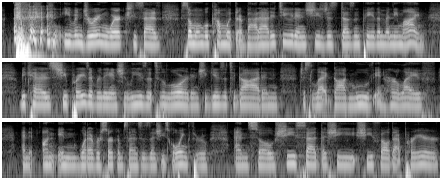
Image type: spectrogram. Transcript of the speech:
and even during work, she says someone will come with their bad attitude and she just doesn't pay them any mind because she prays every day and she leaves it to the Lord and she gives it to God and just let God move in her life and in whatever circumstances that she's going through. And so she said that she she felt that prayer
